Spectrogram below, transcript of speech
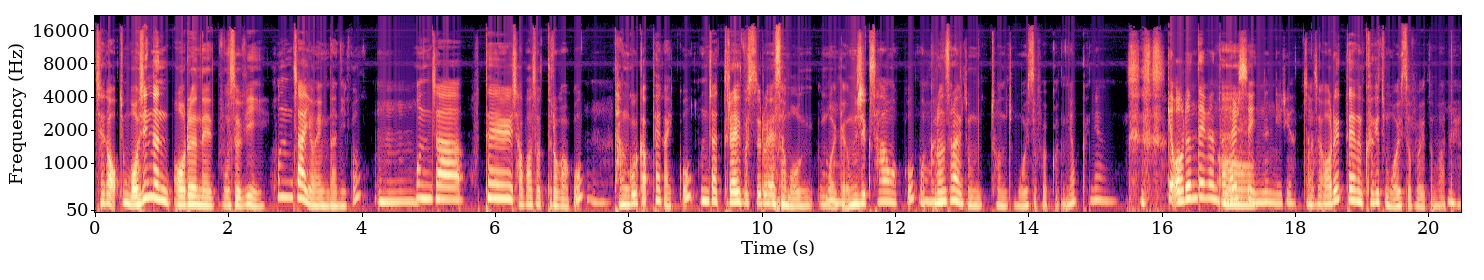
제가 좀 멋있는 어른의 모습이 혼자 여행 다니고 음. 혼자 호텔 잡아서 들어가고 음. 단골 카페가 있고 혼자 드라이브 스루해서 뭐, 뭐 이렇게 음. 음식 사 먹고 막 어. 그런 사람이 좀 저는 좀 멋있어 보였거든요. 그냥 이게 어른 되면 다할 어. 수 있는 일이었죠. 맞아요. 어릴 때는 그게 좀 멋있어 보였던 것 같아요. 음.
